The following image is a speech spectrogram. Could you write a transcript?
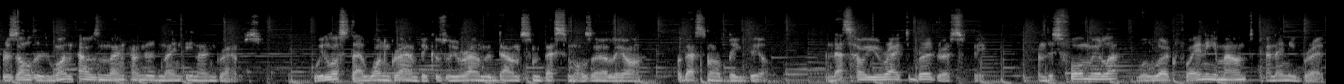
resulted 1999 grams. We lost that 1 gram because we rounded down some decimals early on, but that's not a big deal. And that's how you write a bread recipe. And this formula will work for any amount and any bread.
